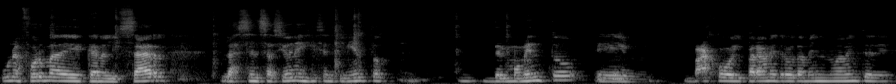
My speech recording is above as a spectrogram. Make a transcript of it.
una forma de canalizar las sensaciones y sentimientos del momento, eh, bajo el parámetro también nuevamente de,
